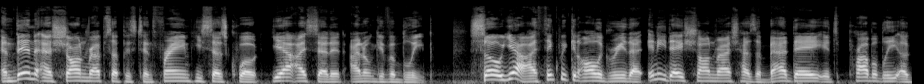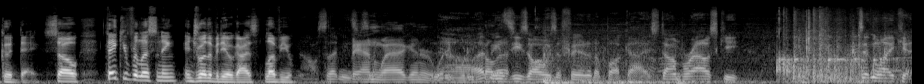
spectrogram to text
And then as Sean wraps up his 10th frame, he says, quote, Yeah, I said it, I don't give a bleep. So yeah, I think we can all agree that any day Sean Rash has a bad day, it's probably a good day. So thank you for listening. Enjoy the video, guys. Love you. No, so that means bandwagon or what, do you- no, what do you that call means that? he's always a fan of the Buckeyes. Dombrowski didn't like it.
